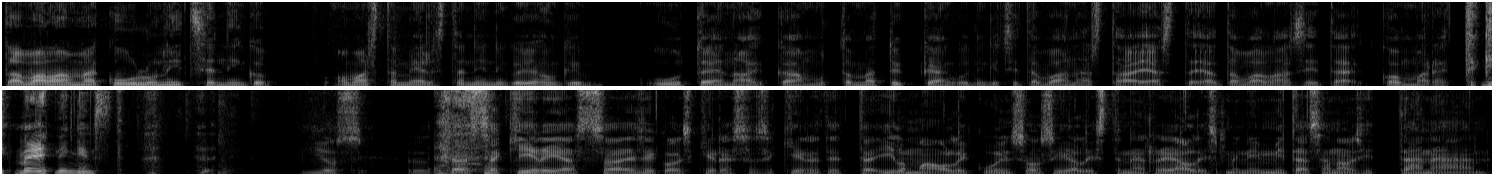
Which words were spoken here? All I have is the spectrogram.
tavallaan mä kuulun itse niin omasta mielestäni niin johonkin uuteen aikaan, mutta mä tykkään kuitenkin sitä vanhasta ajasta ja tavallaan sitä kommarettekin meiningistä. Jos tässä kirjassa, esikoiskirjassa se kirjoitit, että ilma oli kuin sosialistinen realismi, niin mitä sanoisit tänään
